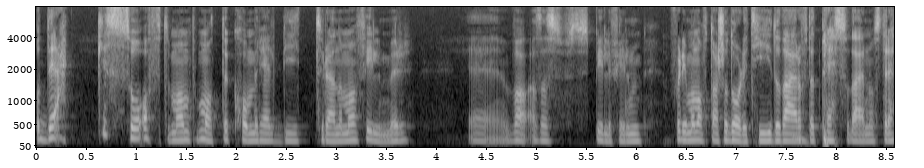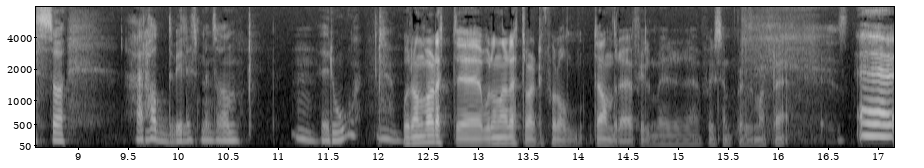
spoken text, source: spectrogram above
Og det er ikke så ofte man på en måte kommer helt dit, tror jeg, når man filmer eh, hva, altså spillefilm. Fordi man ofte har så dårlig tid, og det er ofte et press og det er noe stress. Og her hadde vi liksom en sånn ro. hvordan, var dette, hvordan har dette vært i forhold til andre filmer, f.eks., Marte? Eh,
